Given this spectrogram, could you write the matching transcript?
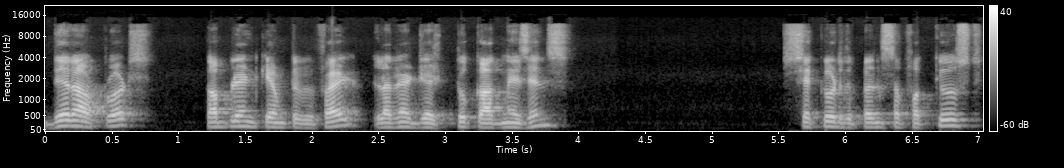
Thereafterwards, complaint came to be filed, learned judge took cognizance, secured the presence of accused,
